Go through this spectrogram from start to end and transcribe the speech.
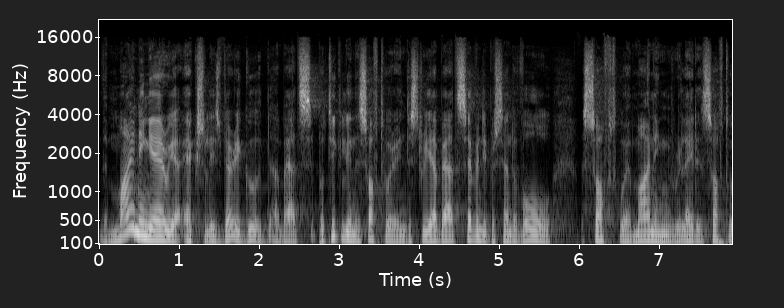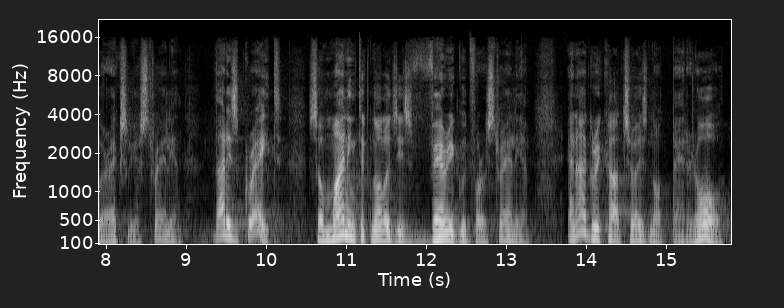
The mining area actually is very good, about, particularly in the software industry, about 70% of all software, mining related software, are actually Australian. That is great. So, mining technology is very good for Australia. And agriculture is not bad at all.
